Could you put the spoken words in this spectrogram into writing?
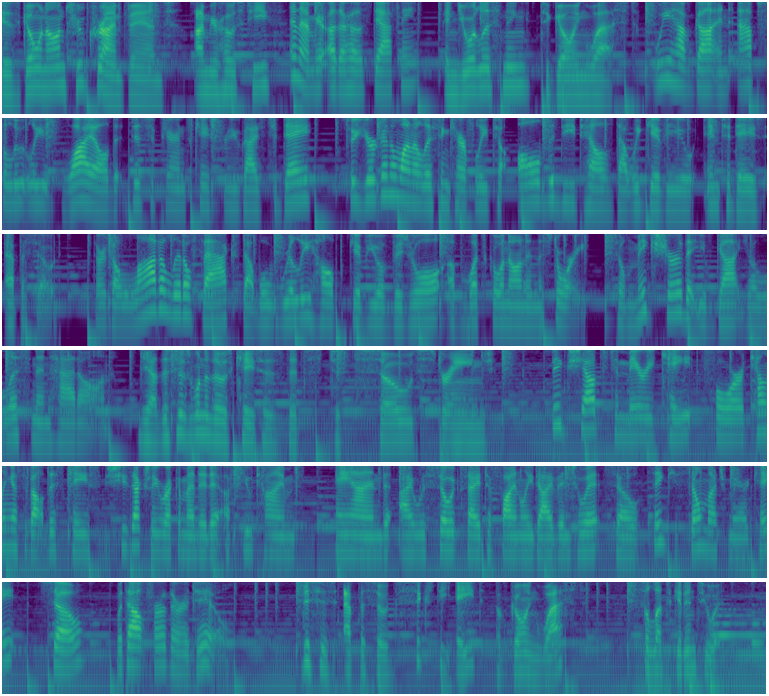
is going on, true crime fans? I'm your host, Heath. And I'm your other host, Daphne. And you're listening to Going West. We have got an absolutely wild disappearance case for you guys today, so you're going to want to listen carefully to all the details that we give you in today's episode. There's a lot of little facts that will really help give you a visual of what's going on in the story. So make sure that you've got your listening hat on. Yeah, this is one of those cases that's just so strange. Big shouts to Mary Kate for telling us about this case. She's actually recommended it a few times, and I was so excited to finally dive into it. So thank you so much, Mary Kate. So, without further ado, this is episode 68 of Going West. So let's get into it.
